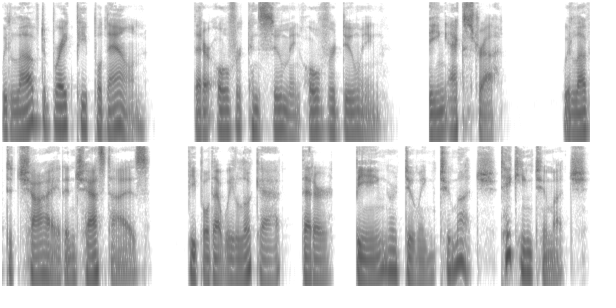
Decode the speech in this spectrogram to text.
We love to break people down that are over consuming, overdoing, being extra. We love to chide and chastise people that we look at that are being or doing too much, taking too much.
